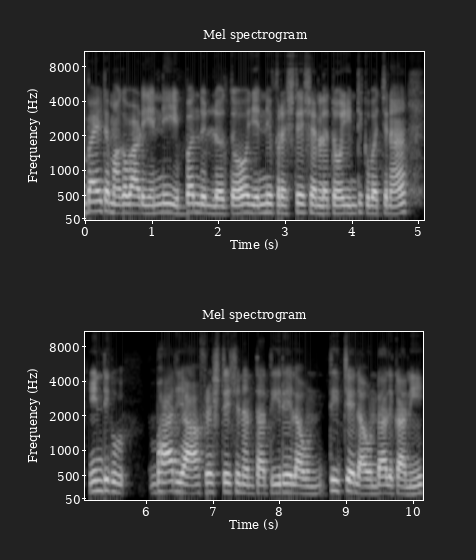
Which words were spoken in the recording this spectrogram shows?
బయట మగవాడు ఎన్ని ఇబ్బందులతో ఎన్ని ఫ్రస్ట్రేషన్లతో ఇంటికి వచ్చినా ఇంటికి భార్య ఫ్రస్ట్రేషన్ అంతా తీరేలా ఉం తీర్చేలా ఉండాలి కానీ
